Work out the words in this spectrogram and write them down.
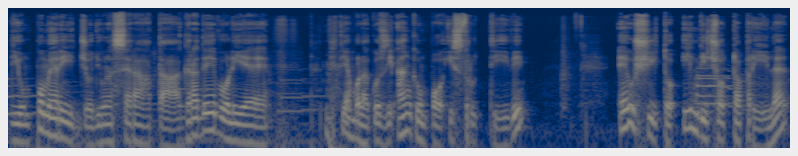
di un pomeriggio, di una serata gradevoli e mettiamola così, anche un po' istruttivi. È uscito il 18 aprile,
